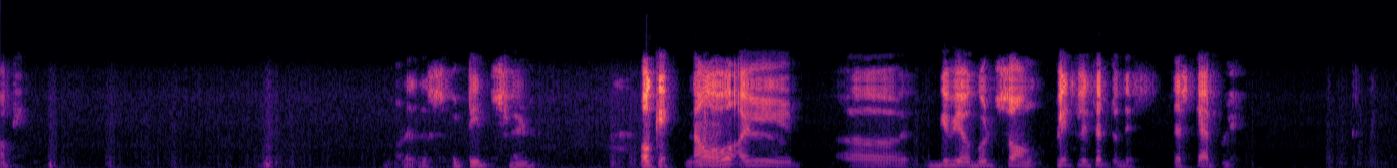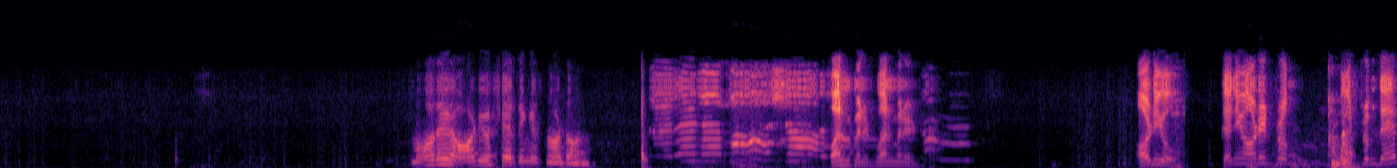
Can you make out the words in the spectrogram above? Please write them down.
okay. What is this? 15th slide. Okay now i'll uh, give you a good song. Please listen to this just carefully. Mahoday, audio sharing is not on. one minute one minute. Audio. Can you audit from do it from there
